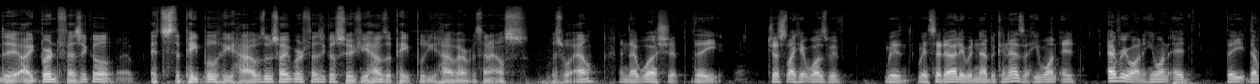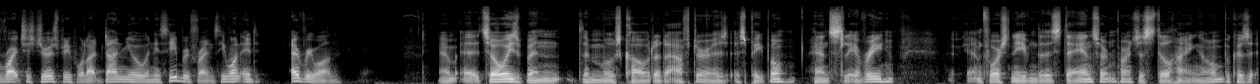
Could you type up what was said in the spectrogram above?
the outward physical. It's the people who have those outward physical. So if you have the people, you have everything else as well. And their worship, the just like it was with with we said earlier with Nebuchadnezzar, he wanted everyone. He wanted the, the righteous Jewish people like Daniel and his Hebrew friends. He wanted everyone. Um, it's always been the most coveted after as, as people, hence slavery. Unfortunately, even to this day, in certain parts, is still hanging on because it,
